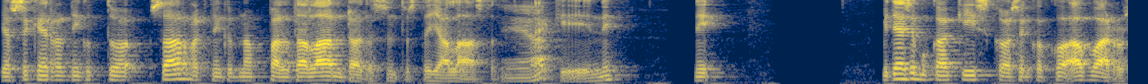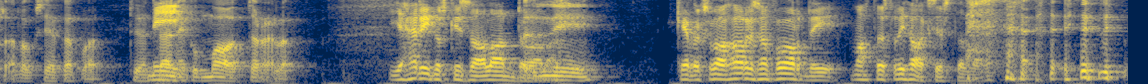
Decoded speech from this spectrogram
jos se kerran niin tuo Sarrak niin nappaa tätä Landoa tässä nyt tuosta jalasta Joo. kiinni, niin miten se mukaan kiskoo sen koko avaruusaluksen, joka työntää Niin. niin. niin moottoreilla? Ja härituskin saa Landoa alas. Niin. Kerroks vaan Harrison Fordi mahtaista lihaksista vaan?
